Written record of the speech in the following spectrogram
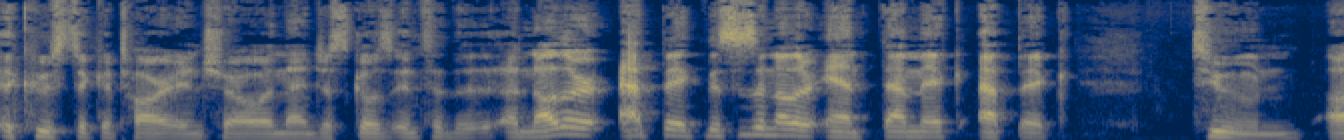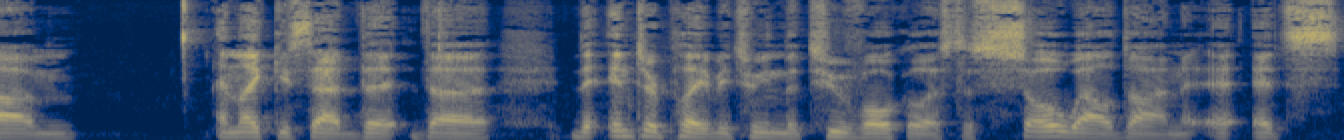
acoustic guitar intro and then just goes into the another epic this is another anthemic epic tune um and like you said, the the the interplay between the two vocalists is so well done. It's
